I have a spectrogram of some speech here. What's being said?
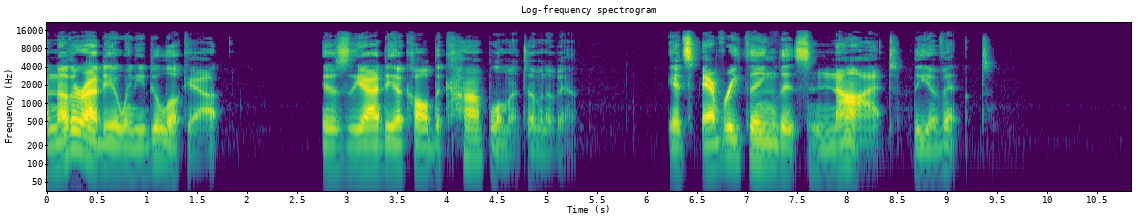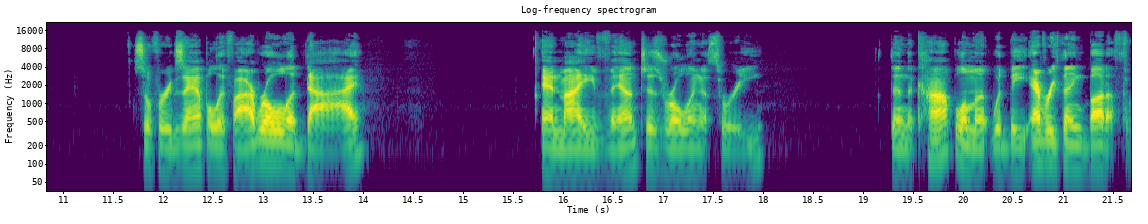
Another idea we need to look at is the idea called the complement of an event. It's everything that's not the event. So for example, if I roll a die and my event is rolling a 3, then the complement would be everything but a 3.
